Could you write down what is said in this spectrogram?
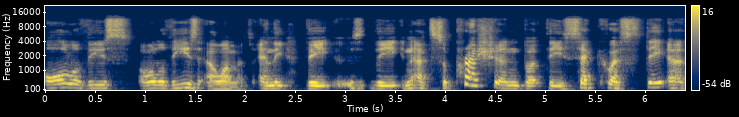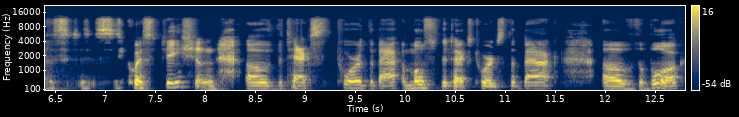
all of these all of these elements and the the the not suppression but the sequestra- uh, sequestration of the text toward the back most of the text towards the back of the book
